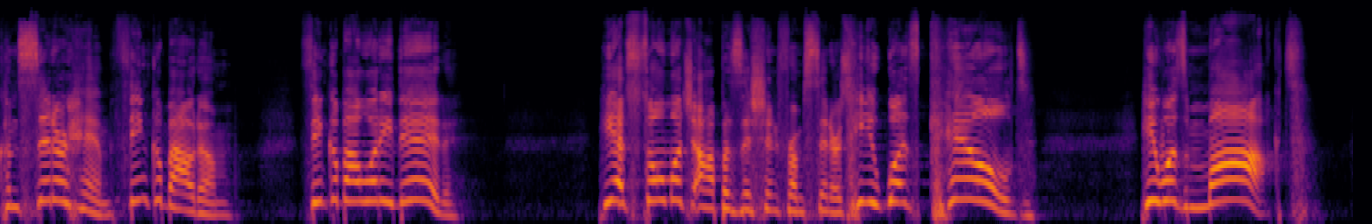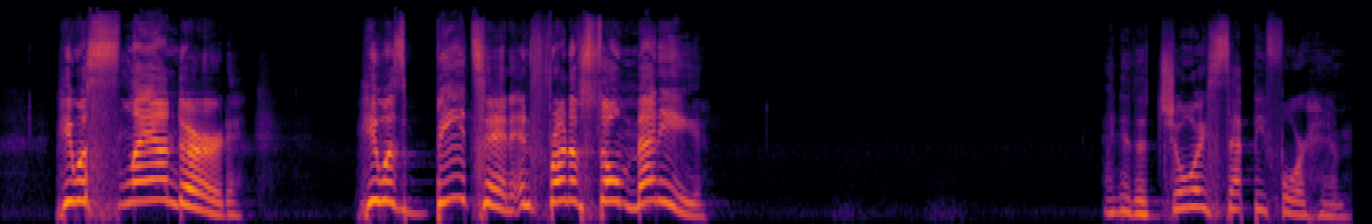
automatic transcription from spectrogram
Consider him. Think about him. Think about what he did. He had so much opposition from sinners. He was killed. He was mocked. He was slandered. He was beaten in front of so many. And in the joy set before him,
